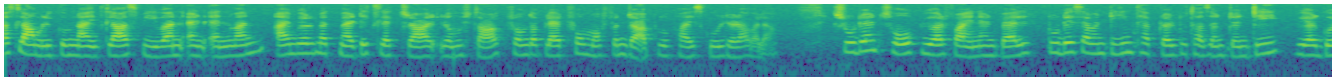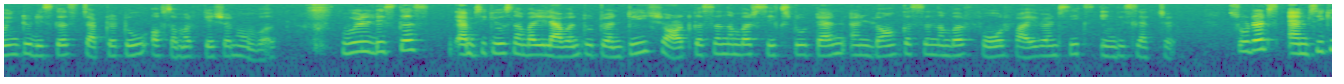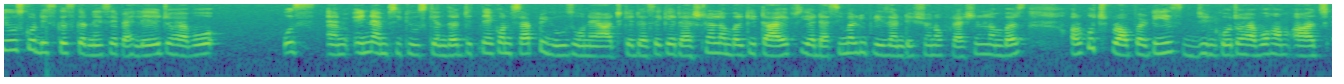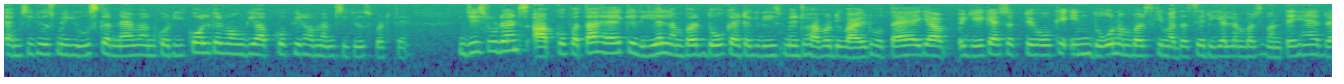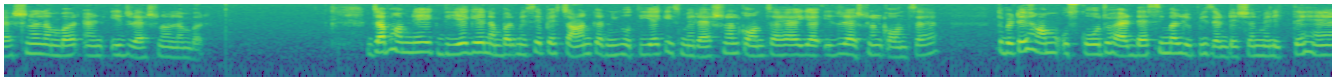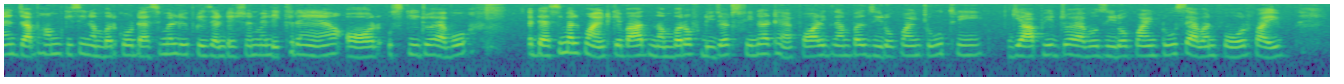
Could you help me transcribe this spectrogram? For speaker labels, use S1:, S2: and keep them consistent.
S1: Assalamu alaikum 9th class P1 and N1 I am your mathematics lecturer Ira Mushtaq from the platform of Punjab Group High School Jadawala Students hope you are fine and well Today 17th April 2020 we are going to discuss chapter 2 of summer vacation homework We will discuss MCQs number 11 to 20 short question number 6 to 10 and long question number 4 5 and 6 in this lecture students M को discuss करने से पहले जो है वो उस M इन M के अंदर जितने कॉन्सेप्ट यूज़ होने हैं आज के, जैसे कि रैशनल नंबर की टाइप्स या decimal representation of rational numbers और कुछ प्रॉपर्टीज़ जिनको जो है वो हम आज एम में यूज़ करना है, मैं उनको रिकॉल करवाऊँगी आपको, फिर हम एम पढ़ते हैं। जी स्टूडेंट्स आपको पता है कि रियल नंबर दो कैटेगरीज में जो है वो डिवाइड होता है, या ये कह सकते हो कि इन दो नंबर्स की मदद से रियल नंबर्स बनते हैं rational number and irrational number जब हमने एक दिए गए नंबर में से पहचान करनी होती है कि इसमें रैशनल कौन सा है या इरेशनल कौन सा है तो बेटे हम उसको जो है डेसिमल रिप्रेजेंटेशन में लिखते हैं। जब हम किसी नंबर को डेसिमल रिप्रेजेंटेशन में लिख रहे हैं और उसकी जो है वो डेसिमल पॉइंट के बाद नंबर ऑफ़ डिजिट्स फिनट हैं फॉर एग्जांपल 0.23 या फिर जो है वो 0.2745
